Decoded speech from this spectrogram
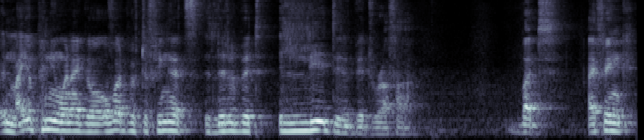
In my opinion, when I go over it with the finger, it's a little bit, a little bit rougher. But I think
